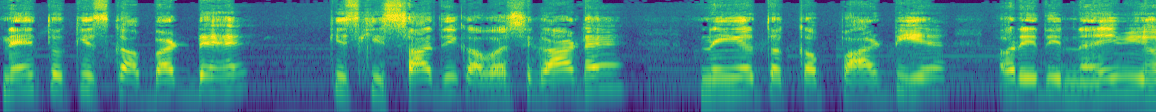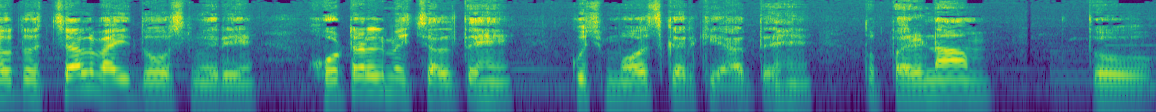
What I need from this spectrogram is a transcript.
नहीं तो किसका बर्थडे है, किसकी शादी का वर्षगांठ है, नहीं हो तो कब पार्टी है, और यदि नहीं भी हो तो चल भाई दोस्त मेरे, होटल में चलते हैं, कुछ मौज करके आते हैं तो परिणाम तो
